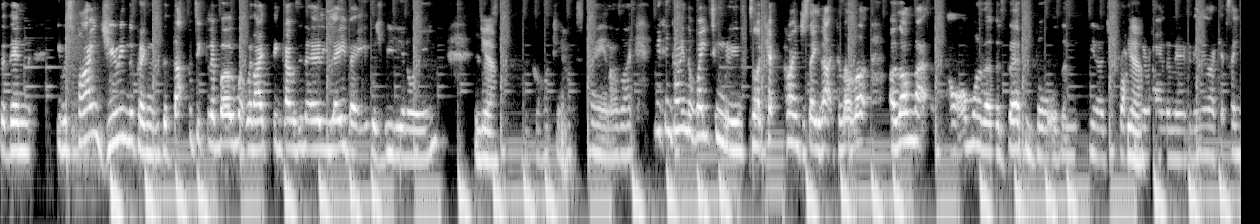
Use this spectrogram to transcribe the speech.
But then it was fine during the pregnancy, but that particular moment when I think I was in early labor, it was really annoying. Yeah. Oh God, you have to stay. And I was like, you can go in the waiting room. So I kept trying to say that because I was like, I was on that on one of those burpee balls and you know just rocking yeah. around and everything. And I kept saying,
